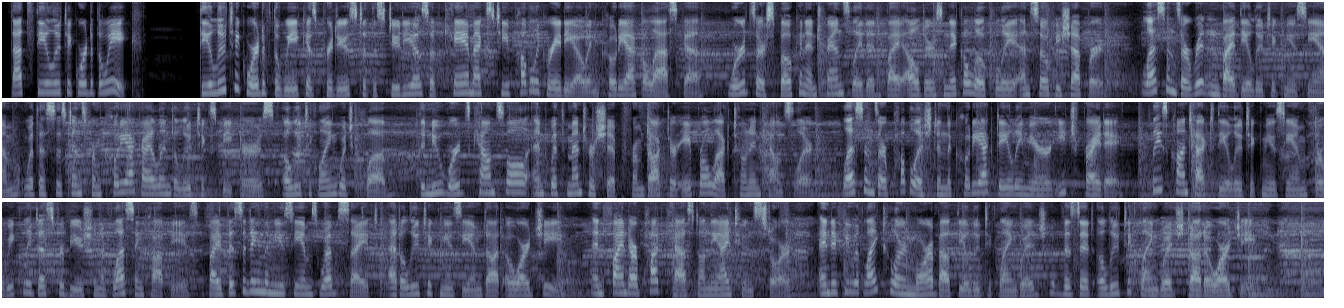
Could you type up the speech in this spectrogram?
That's the Alutiiq Word of the Week. The Alutiiq Word of the Week is produced at the studios of KMXT Public Radio in Kodiak, Alaska. Words are spoken and translated by elders Nick Alokli and Sophie Shepard. Lessons are written by the Alutiiq Museum with assistance from Kodiak Island Alutiiq speakers, Alutiiq Language Club, the New Words Council, and with mentorship from Dr. April Laktonen Counceller. Lessons are published in the Kodiak Daily Mirror each Friday. Please contact the Alutiiq Museum for weekly distribution of lesson copies by visiting the museum's website at alutiiqmuseum.org and find our podcast on the iTunes Store. And if you would like to learn more about the Alutiiq language, visit alutiiqlanguage.org.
